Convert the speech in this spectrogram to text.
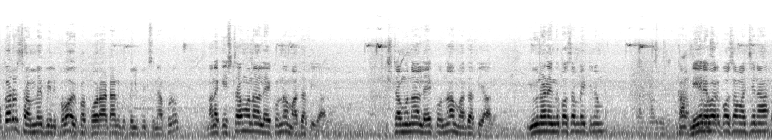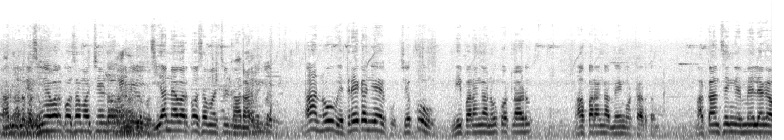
ఒకరు సమ్మె పిలిపో ఒక పోరాటానికి పిలిపించినప్పుడు మనకి ఇష్టమున్నా లేకున్నా మద్దతు ఇవ్వాలి ఇష్టమున్నా లేకున్నా మద్దతు ఇవ్వాలి యూనియన్ ఎందుకోసం పెట్టినాం? నేను ఎవరి కోసం వచ్చినా? నేను ఎవరి కోసం వచ్చిండు? ఇవన్నీ ఎవరి కోసం వచ్చిండు? నువ్వు వ్యతిరేకం చేయకు. చెప్పు నీ పరంగా నువ్వు కొట్లాడు. మా పరంగా మేము కొట్లాడతాం. మకాన్ సింగ్ ఎమ్మెల్యేగా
